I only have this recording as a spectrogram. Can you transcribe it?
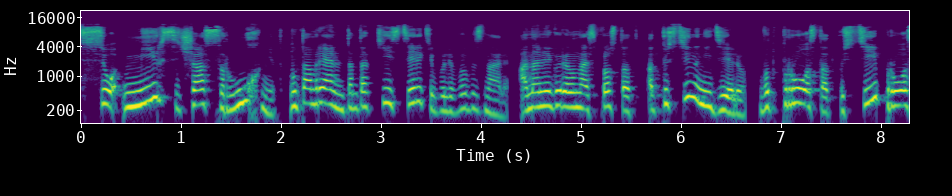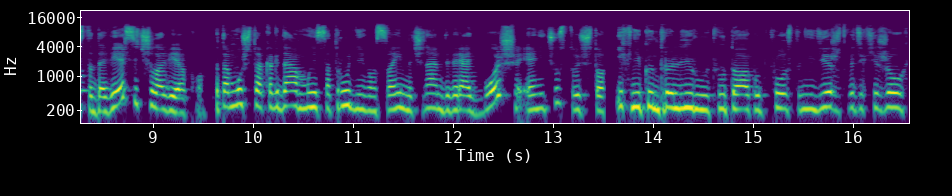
все, мир сейчас рухнет. Ну, там реально, там такие истерики были, вы бы знали. Она мне говорила, Настя, просто от, отпусти на неделю. Вот просто отпусти, просто доверься человеку. Потому что, когда мы сотрудникам своим начинаем доверять больше, и они чувствуют, что их не контролируют вот так вот, просто не держат в этих ежовых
